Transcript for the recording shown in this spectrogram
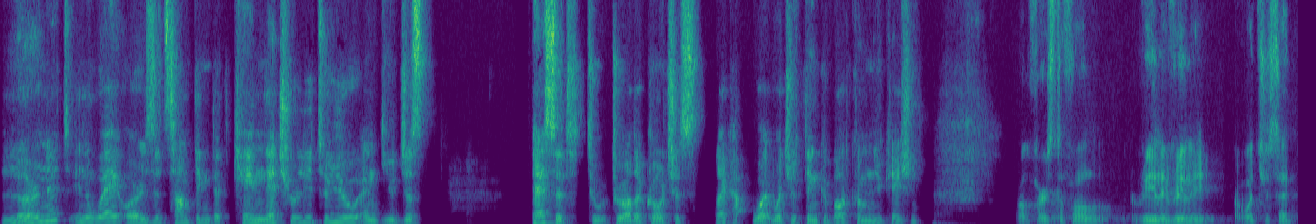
learn it in a way, or is it something that came naturally to you and you just pass it to, to other coaches? Like what what you think about communication? Well, first of all, really, really, what you said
